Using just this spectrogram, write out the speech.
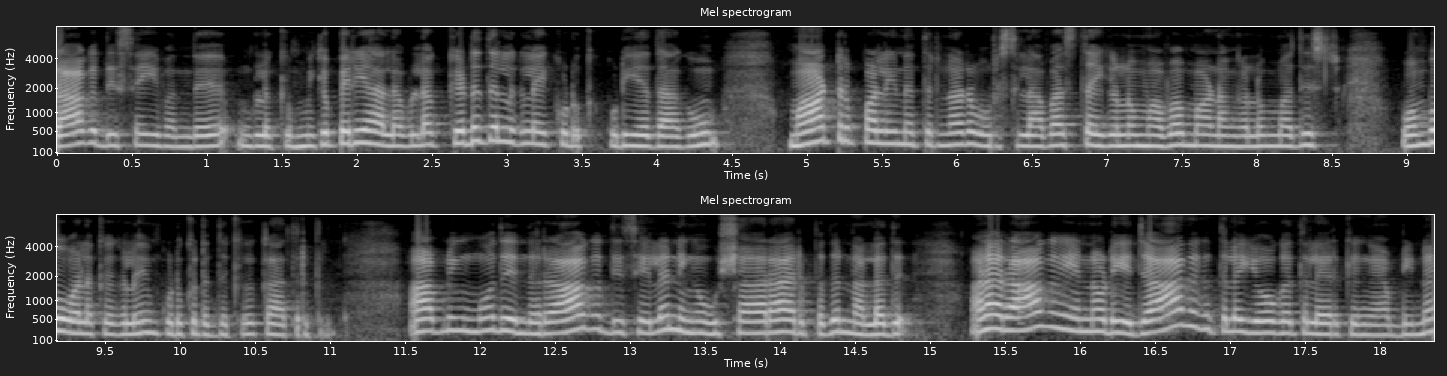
ராகு திசை வந்து உங்களுக்கு மிகப்பெரிய அளவில் கெடுதல்களை கொடுக்கக்கூடியதாகவும் மாற்றுப்பாலினத்தினர் ஒரு சில அவஸ்தைகளும் அவமானங்களும் அதிர்ஷ்ட ஒம்பு வழக்குகளையும் கொடுக்கறதுக்கு காத்திருக்குது. அப்படிங்கும் போது இந்த ராகு திசையில் நீங்கள் உஷாராக இருப்பது நல்லது. ஆனால் ராகு என்னுடைய ஜாதகத்தில் யோகத்தில் இருக்குங்க. அப்படின்னா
